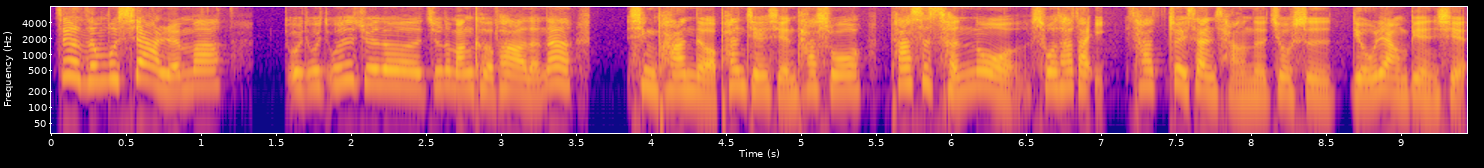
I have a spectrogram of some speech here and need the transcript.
这个人不吓人吗？我我我就觉得觉得蛮可怕的。那姓潘的潘杰贤，他说他是承诺说他在他最擅长的就是流量变现。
